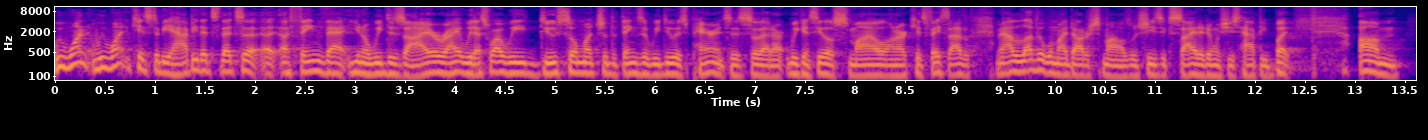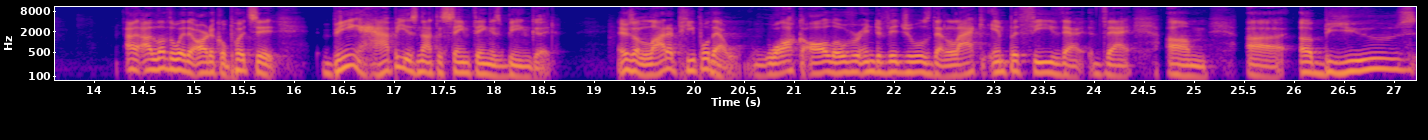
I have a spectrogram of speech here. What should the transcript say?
We want, we want kids to be happy. That's, that's a, a thing that, you know, we desire, right? We, that's why we do so much of the things that we do as parents is so that our, we can see those smile on our kids' faces. I, I mean, I love it when my daughter smiles, when she's excited and when she's happy. But, um, I, I love the way the article puts it being happy is not the same thing as being good. There's a lot of people that walk all over individuals that lack empathy, that that um, uh, abuse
